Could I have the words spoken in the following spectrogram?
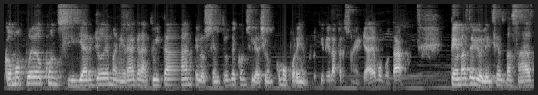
¿Cómo puedo conciliar yo de manera gratuita ante los centros de conciliación, como por ejemplo tiene la Personalidad de Bogotá? Temas de violencias basadas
